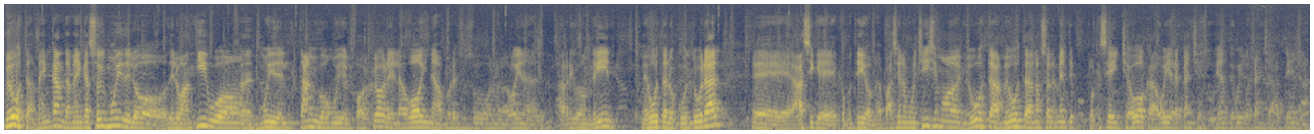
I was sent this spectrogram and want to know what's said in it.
Me gusta, me encanta, me encanta. Soy muy de lo, de lo antiguo, Sí. muy del tango, muy del folclore, la boina, por eso subo bueno, la boina arriba de un ring. Me gusta lo cultural. Eh, así que, como te digo, me apasiona muchísimo y me gusta, me gusta no solamente porque sea hincha de boca, voy a la cancha de estudiantes, voy a la cancha de Atenas,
